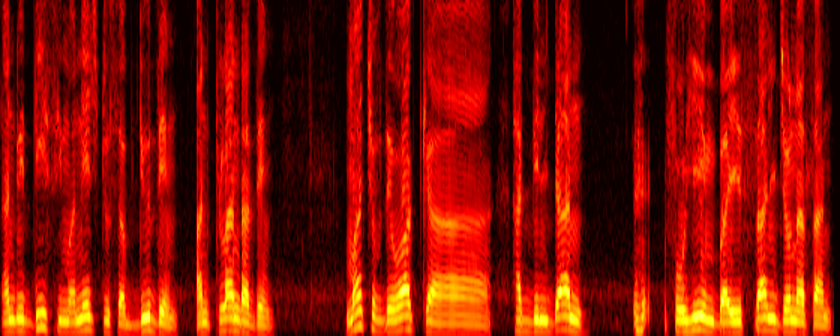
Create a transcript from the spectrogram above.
and with this he managed to subdue them and plunder them. Much of the work uh, had been done for him by his son Jonathan,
